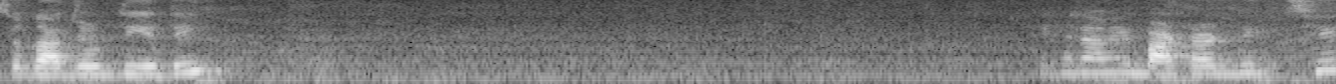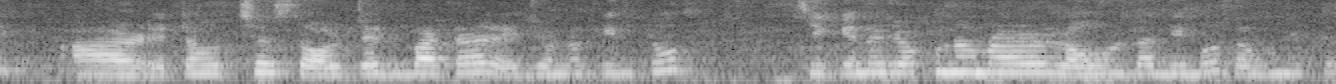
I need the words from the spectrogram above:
সো গাজর দিয়ে দিই। এখানে আমি বাটার দিচ্ছি, আর এটা হচ্ছে সল্টেড বাটার এই জন্য কিন্তু চিকেনে যখন আমরা লবণটা দিব, তখন একটু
